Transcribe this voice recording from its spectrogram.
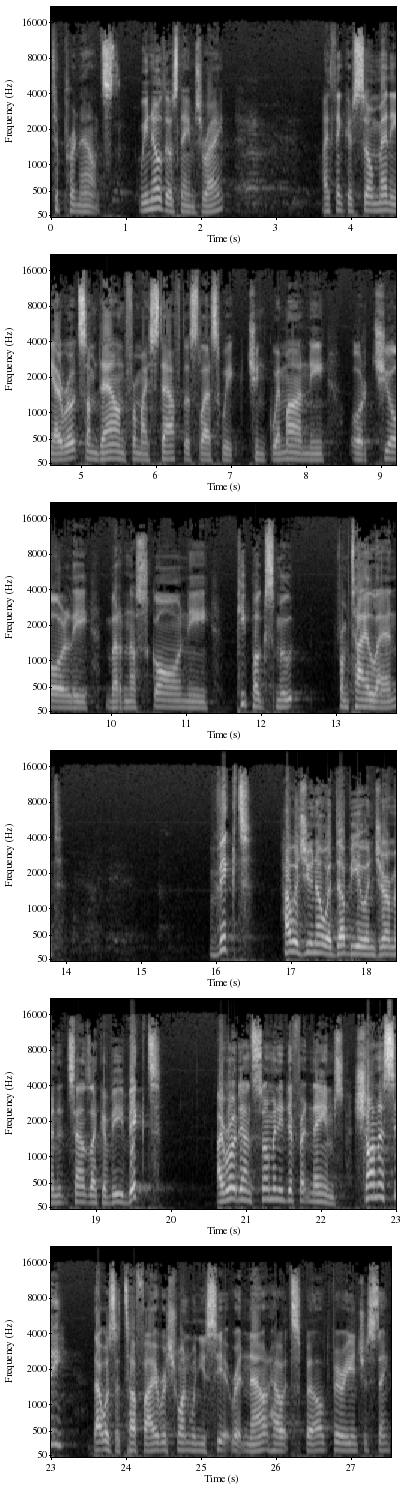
to pronounce. We know those names, right? I think of so many. I wrote some down for my staff this last week. Cinquemani, Orcioli, Bernasconi, Pipogsmoot from Thailand. Vict. How would you know a W in German? It sounds like a V. Vict. I wrote down so many different names. Shaughnessy. That was a tough Irish one when you see it written out, how it's spelled. Very interesting.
